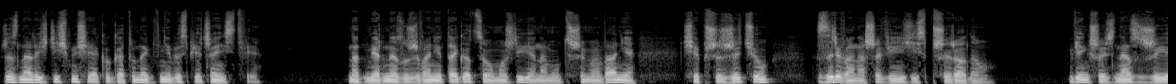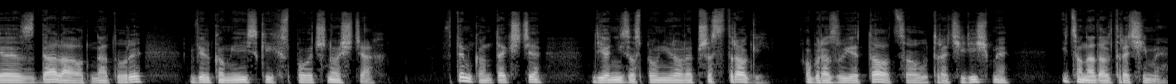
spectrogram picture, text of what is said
że znaleźliśmy się jako gatunek w niebezpieczeństwie. Nadmierne zużywanie tego, co umożliwia nam utrzymywanie się przy życiu, zrywa nasze więzi z przyrodą. Większość z nas żyje z dala od natury w wielkomiejskich społecznościach – w tym kontekście Dionizo spełni rolę przestrogi, obrazuje to, co utraciliśmy i co nadal tracimy.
